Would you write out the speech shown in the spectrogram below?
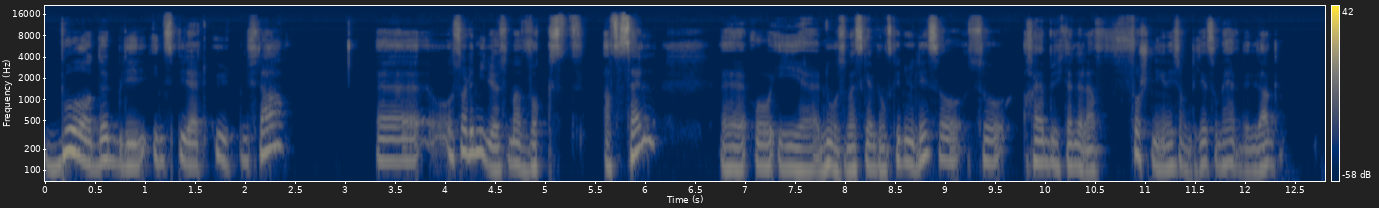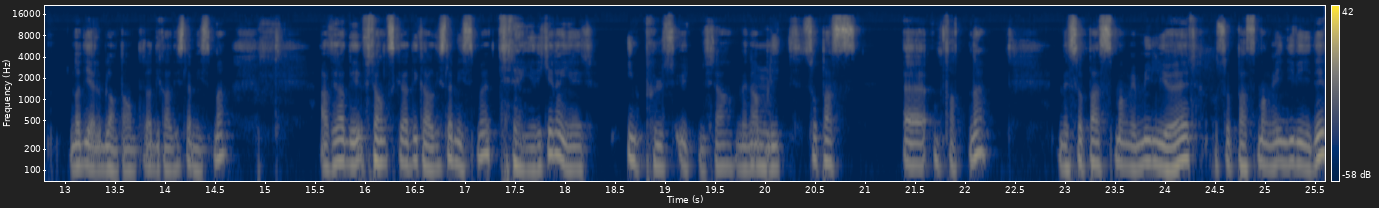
både blir inspirert utenfra, eh, og så er det miljøer som har vokst av seg selv. Eh, og i eh, noe som jeg skrev ganske nylig, så, så har jeg brukt en del av forskningen i Frankrike som hevder i dag, når det gjelder bl.a. radikal islamisme, at fransk radikal islamisme trenger ikke lenger impuls utenfra, men har Mm. blitt såpass eh, omfattende, med såpass mange miljøer og såpass mange individer,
